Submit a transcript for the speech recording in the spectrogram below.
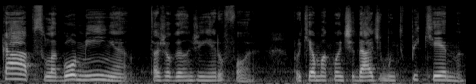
Cápsula, gominha, tá jogando dinheiro fora, porque é uma quantidade muito pequena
